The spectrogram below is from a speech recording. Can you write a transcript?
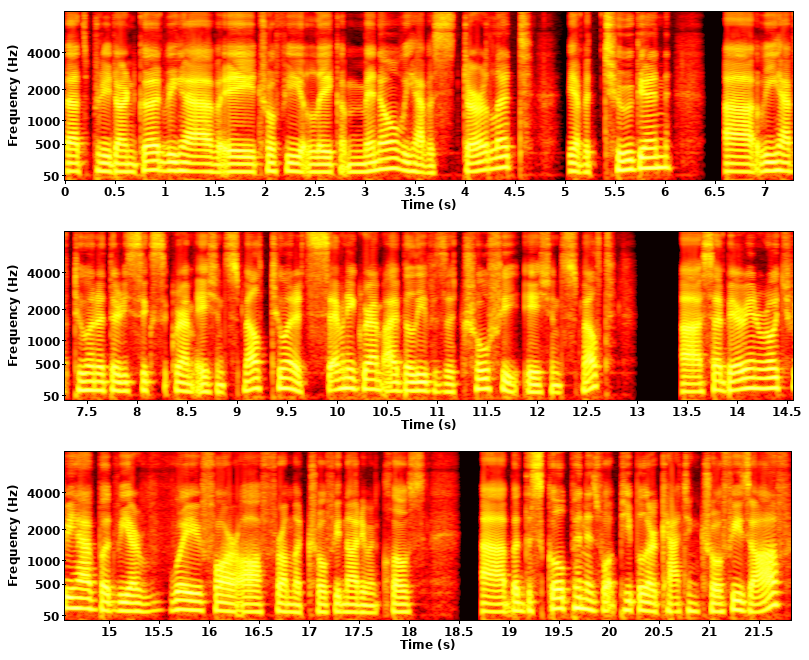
That's pretty darn good. We have a trophy lake minnow. We have a sterlet. We have a tugan. Uh, we have 236 gram Asian smelt. 270 gram, I believe, is a trophy Asian smelt uh, Siberian roach we have, but we are way far off from a trophy, not even close. Uh, but the sculpin is what people are catching trophies off.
